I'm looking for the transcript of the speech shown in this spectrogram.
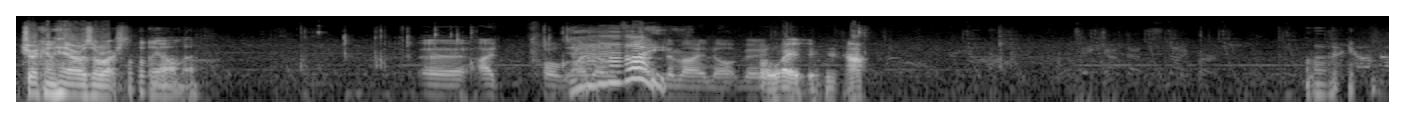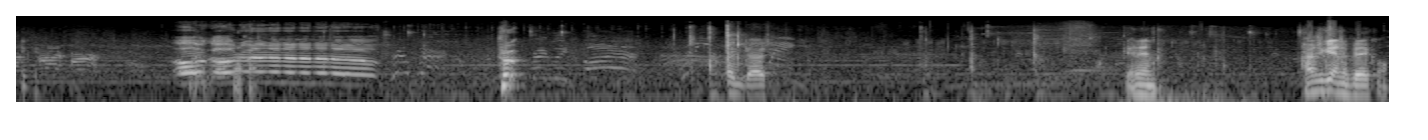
Do you reckon heroes are actually on then? Uh, I probably. I don't. Die! There might not be. Oh wait, we didn't have. Oh god! No no no no no no no! I'm dead. Get in. How'd you get in a vehicle?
